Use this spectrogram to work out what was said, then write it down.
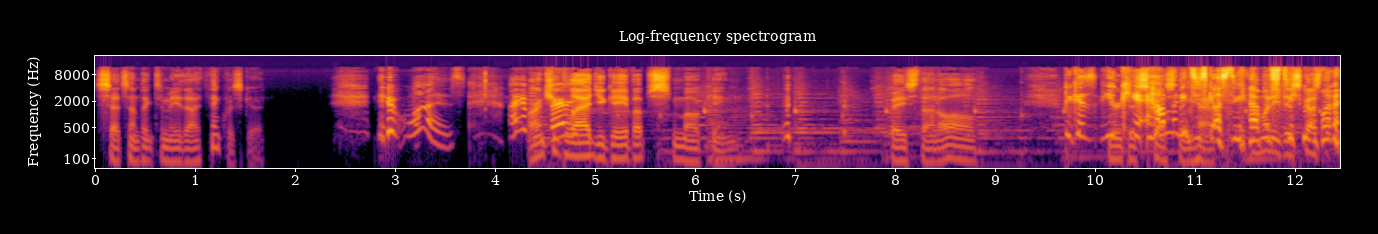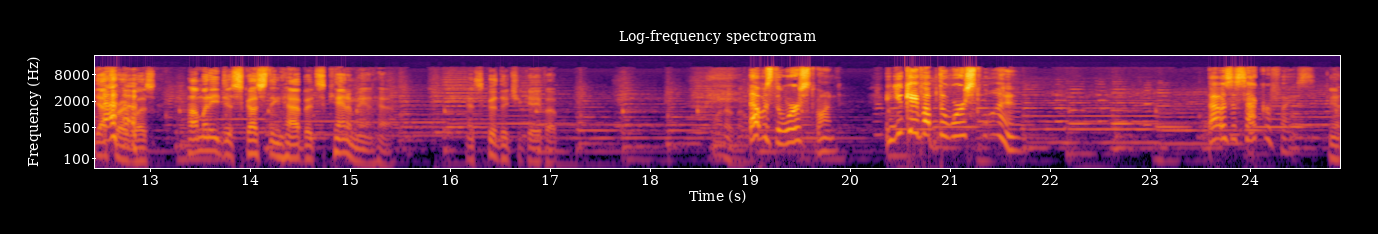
said something to me that I think was good. It was. I have a Aren't very- you glad you gave up smoking based on all Because you your can't. How many disgusting disgusting habits? How many habits do you disgusting? wanna That's what it was. How many disgusting habits can a man have? It's good that you gave up one of them. That was the worst one, and you gave up the worst one. That was a sacrifice. Yeah.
